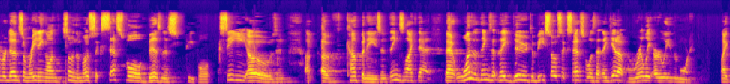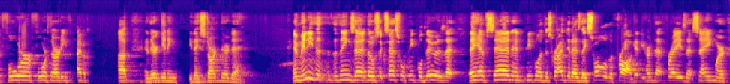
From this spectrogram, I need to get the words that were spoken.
ever done some reading on some of the most successful business people, CEOs and uh, of companies and things like that, that one of the things that they do to be so successful is that they get up really early in the morning, like 4, 4.30, 5 o'clock up, and they're getting, they start their day. And many of the, the things that those successful people do is that they have said, and people have described it as they swallow the frog. Have you heard that phrase, that saying, where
